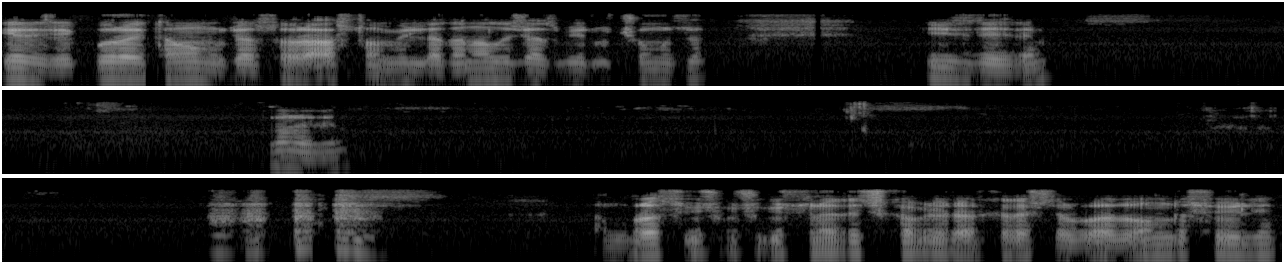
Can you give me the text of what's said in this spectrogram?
gelecek. Burayı tamamlayacağız. Sonra Aston Villa'dan alacağız bir buçuğumuzu. İzleyelim. Dönelim. Burası 3.5 üstüne de çıkabilir arkadaşlar. Bu arada onu da söyleyeyim.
